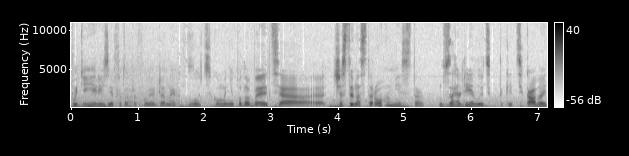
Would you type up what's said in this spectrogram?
події різні фотографую для них. В Луцьку мені подобається е, частина старого міста. Взагалі Луцьк такий цікавий,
